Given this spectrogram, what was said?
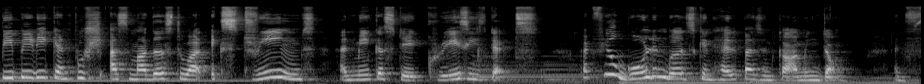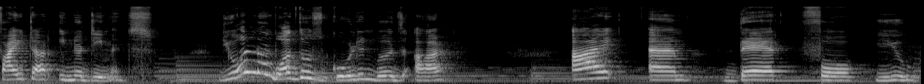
PPD can push us mothers to our extremes and make us take crazy steps. But few golden words can help us in calming down and fight our inner demons. Do you all know what those golden words are? I am there for you.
